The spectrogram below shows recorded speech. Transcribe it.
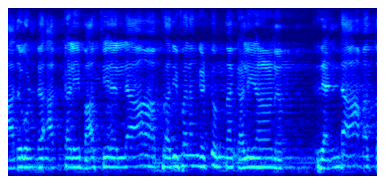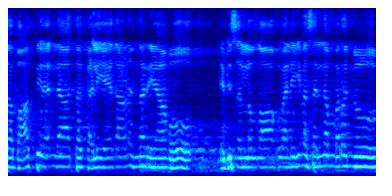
അതുകൊണ്ട് അക്കളി ബാത്തിലല്ല പ്രതിഫലം കിട്ടുന്ന കളിയാണ്. രണ്ടാമത്തെ ബാത്തിലല്ലാത്ത കളി ഏതാണെന്നറിയാമോ? നബി സല്ലല്ലാഹു അലൈഹി വസല്ലം പറഞ്ഞു.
